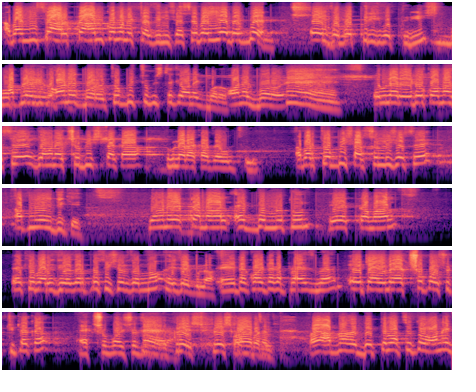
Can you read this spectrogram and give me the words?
আবার নিচে আর আনকমন একটা জিনিস আছে ভাইয়া দেখবেন? এই যে বত্রিশ বত্রিশ। আপনার অনেক বড় চব্বিশ চব্বিশ থেকে অনেক বড়। অনেক বড় হ্যাঁ। এগুলা রেডও কম আছে যেমন একশো বিশ টাকা এগুলা রাখা যায় বলছিল। আবার চব্বিশ আটচল্লিশ আছে আপনি এইদিকে। যেমন একটা মাল একদম নতুন এ একটা মাল একেবারে দুই হাজার পঁচিশের জন্য এই যেগুলা। এটা কয় টাকা প্রাইস ম্যাম এটা হলো একশো পঁয়ষট্টি টাকা। একশো পঁয়ষট্টি হ্যাঁ ফ্রেশ ফ্রেশ। কোম্পানি আপনারা দেখতে পাচ্ছি তো অনেক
